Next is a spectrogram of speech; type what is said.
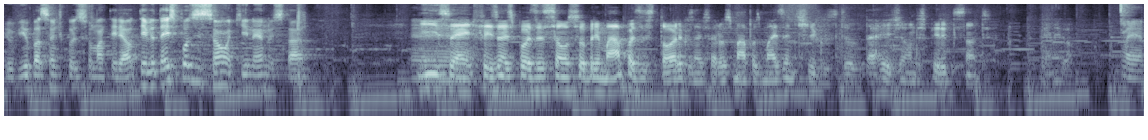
Eu via bastante coisa do seu material. Teve até exposição aqui, né, no estado. Isso, é, a gente fez uma exposição sobre mapas históricos, né? Isso eram os mapas mais antigos do- da região do Espírito Santo. Bem legal. É.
